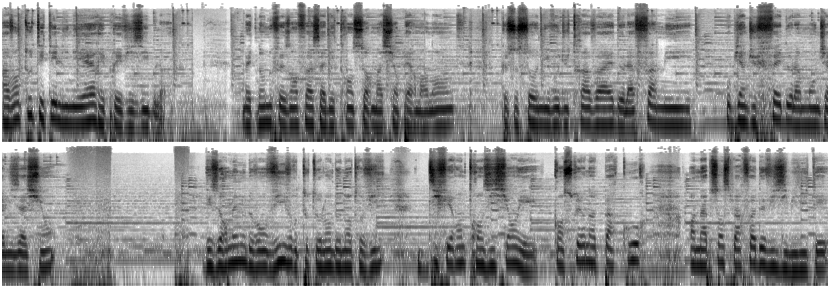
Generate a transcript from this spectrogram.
Avant, tout était linéaire et prévisible. Maintenant, nous faisons face à des transformations permanentes, que ce soit au niveau du travail, de la famille ou bien du fait de la mondialisation. Désormais, nous devons vivre tout au long de notre vie différentes transitions et construire notre parcours en absence parfois de visibilité.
